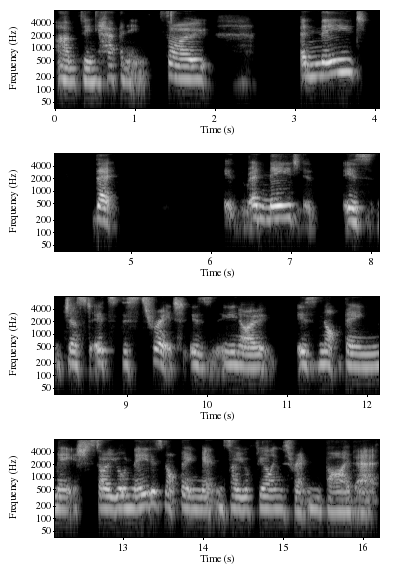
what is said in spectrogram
um, thing happening. So, a need that a need is just it's this threat is you know is not being met. So your need is not being met. And so you're feeling threatened by that.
